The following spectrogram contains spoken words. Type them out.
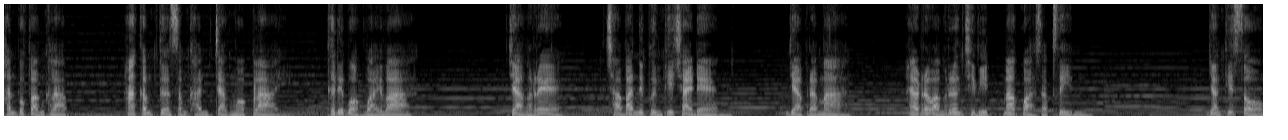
ท่านผู้ฟังครับห้าคำเตือนสำคัญจากหมอปลาย เธอได้บอกไว้ว่า อย่างแรก ชาวบ้านในพื้นที่ชายแดน อย่าประมาท ให้ระวังเรื่องชีวิตมากกว่าทรัพย์สิน อย่างที่สอง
